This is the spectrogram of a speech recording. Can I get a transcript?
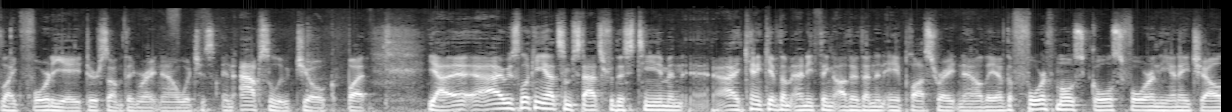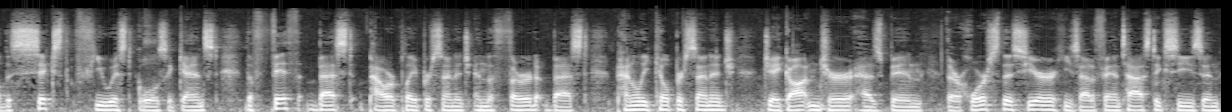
like 48 or something right now, which is an absolute joke. But yeah, I was looking at some stats for this team, and I can't give them anything other than an A plus right now. They have the fourth most goals for in the NHL, the sixth fewest goals against, the fifth best power play percentage, and the third best penalty kill percentage. Jake Oettinger has been their horse this year. He's had a fantastic season,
